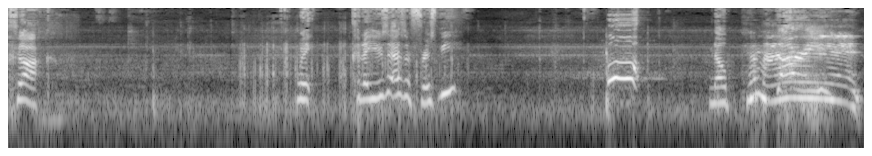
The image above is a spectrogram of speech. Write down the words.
Clock. Wait, could I use it as a frisbee? Oh! Nope. Come on. Sorry.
